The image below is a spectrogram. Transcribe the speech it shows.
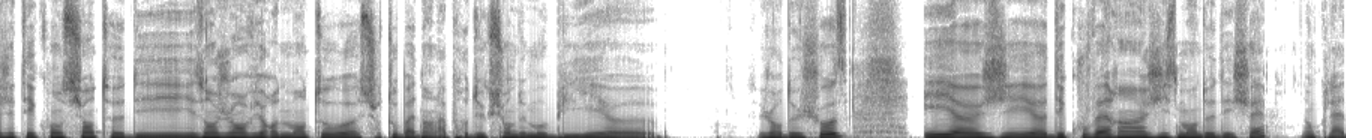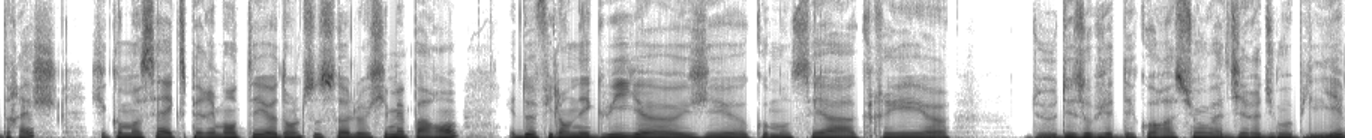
j'étais consciente des enjeux environnementaux, surtout bah, dans la production de mobilier ce genre de choses. Et euh, j'ai euh, découvert un gisement de déchets, donc la drèche. J'ai commencé à expérimenter euh, dans le sous-sol chez mes parents. Et de fil en aiguille, j'ai commencé à créer des objets de décoration, on va dire, et du mobilier.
